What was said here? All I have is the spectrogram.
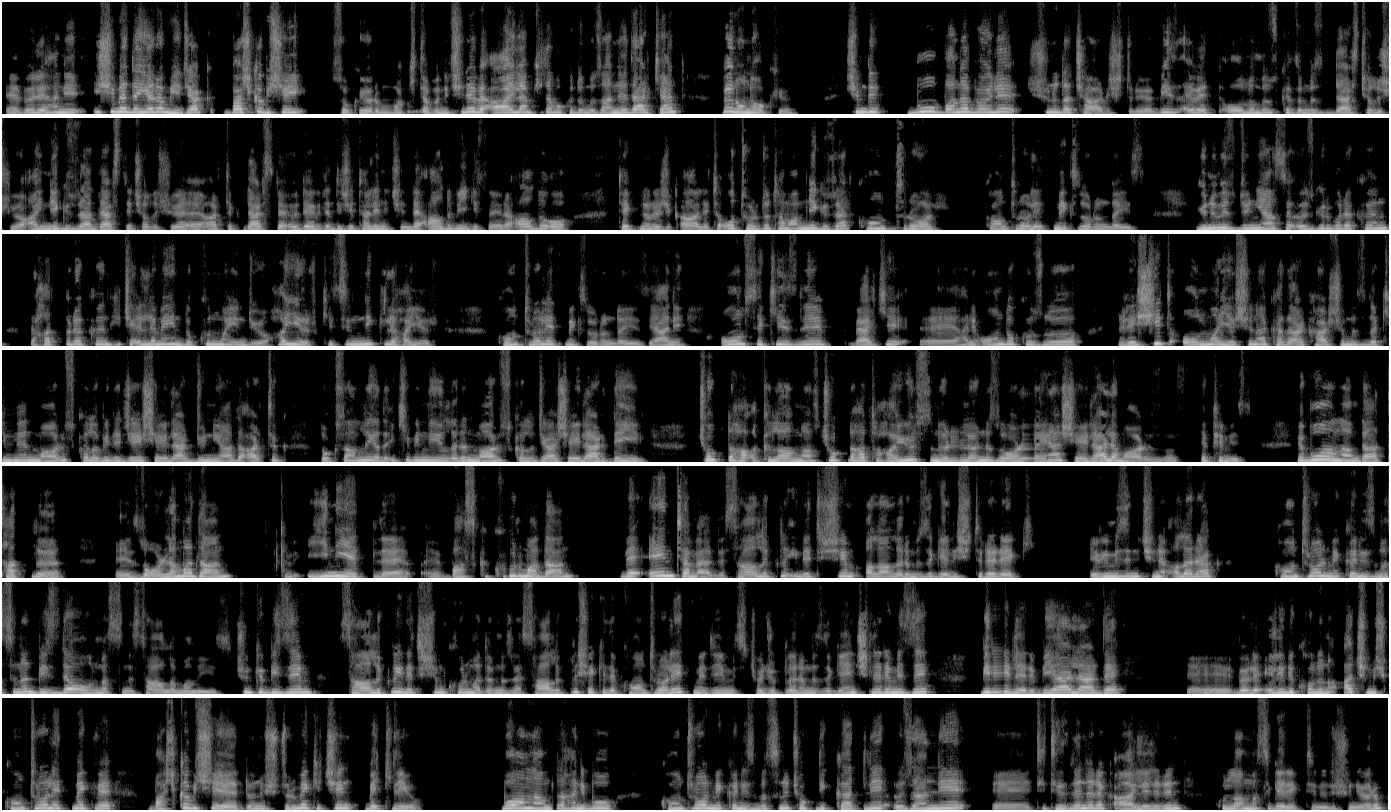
e, böyle hani işime de yaramayacak başka bir şey sokuyorum o kitabın içine ve ailem kitap okuduğumu zannederken ben onu okuyorum. Şimdi bu bana böyle şunu da çağrıştırıyor. Biz evet oğlumuz kızımız ders çalışıyor. Ay ne güzel derste çalışıyor. E artık derste ödevde dijitalin içinde aldı bilgisayarı aldı o teknolojik aleti oturdu tamam ne güzel kontrol kontrol etmek zorundayız. Günümüz dünyası özgür bırakın, rahat bırakın, hiç ellemeyin, dokunmayın diyor. Hayır, kesinlikle hayır. Kontrol etmek zorundayız. Yani 18'li belki e, hani 19'lu reşit olma yaşına kadar karşımızdakinin maruz kalabileceği şeyler dünyada artık 90'lı ya da 2000'li yılların maruz kalacağı şeyler değil. Çok daha akıl almaz, çok daha tahayyül sınırlarını zorlayan şeylerle maruzuz hepimiz. Ve bu anlamda tatlı, e, zorlamadan, iyi niyetle, e, baskı kurmadan ve en temelde sağlıklı iletişim alanlarımızı geliştirerek, evimizin içine alarak kontrol mekanizmasının bizde olmasını sağlamalıyız. Çünkü bizim sağlıklı iletişim kurmadığımız ve sağlıklı şekilde kontrol etmediğimiz çocuklarımızı, gençlerimizi birileri bir yerlerde e, böyle elini kolunu açmış kontrol etmek ve başka bir şeye dönüştürmek için bekliyor. Bu anlamda hani bu kontrol mekanizmasını çok dikkatli, özenli, e, titizlenerek ailelerin kullanması gerektiğini düşünüyorum.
